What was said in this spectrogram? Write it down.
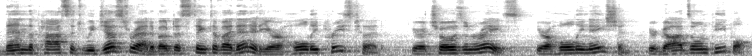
Then the passage we just read about distinctive identity, you're a holy priesthood, you're a chosen race, you're a holy nation, you're God's own people.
